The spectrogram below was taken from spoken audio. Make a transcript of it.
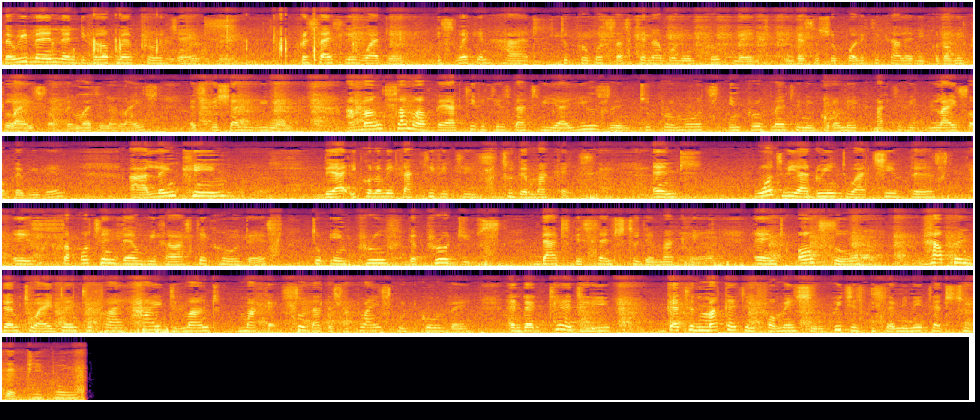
The Women and Development Project, precisely WADEP, uh, is working hard to promote sustainable improvement in the socio-political and economic lives of the marginalized, especially women. Among some of the activities that we are using to promote improvement in economic lives of the women are linking their economic activities to the market. And what we are doing to achieve this is supporting them with our stakeholders to improve the produce that they send to the market and also helping them to identify high demand markets so that the supplies could go there. And then thirdly getting market information which is disseminated to the people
